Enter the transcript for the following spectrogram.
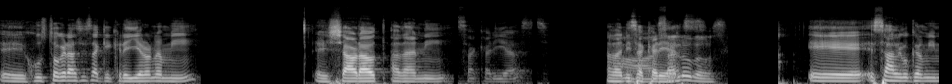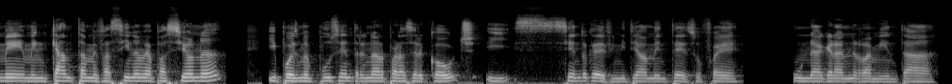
eh, justo gracias a que creyeron a mí, eh, shout out a Dani Zacarías. A Dani Ah, Zacarías. Saludos. Eh, es algo que a mí me, me encanta, me fascina, me apasiona. Y pues me puse a entrenar para ser coach y siento que definitivamente eso fue una gran herramienta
